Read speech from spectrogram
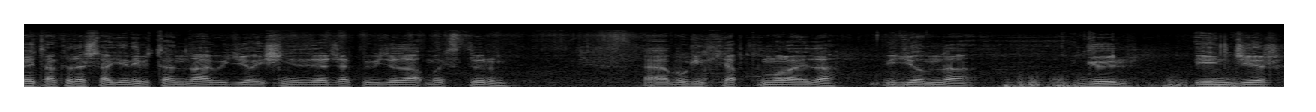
Evet arkadaşlar yeni bir tane daha video, işinize yarayacak bir video da yapmak istiyorum. Ee, bugünkü yaptığım olayda videomda gül, incir,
